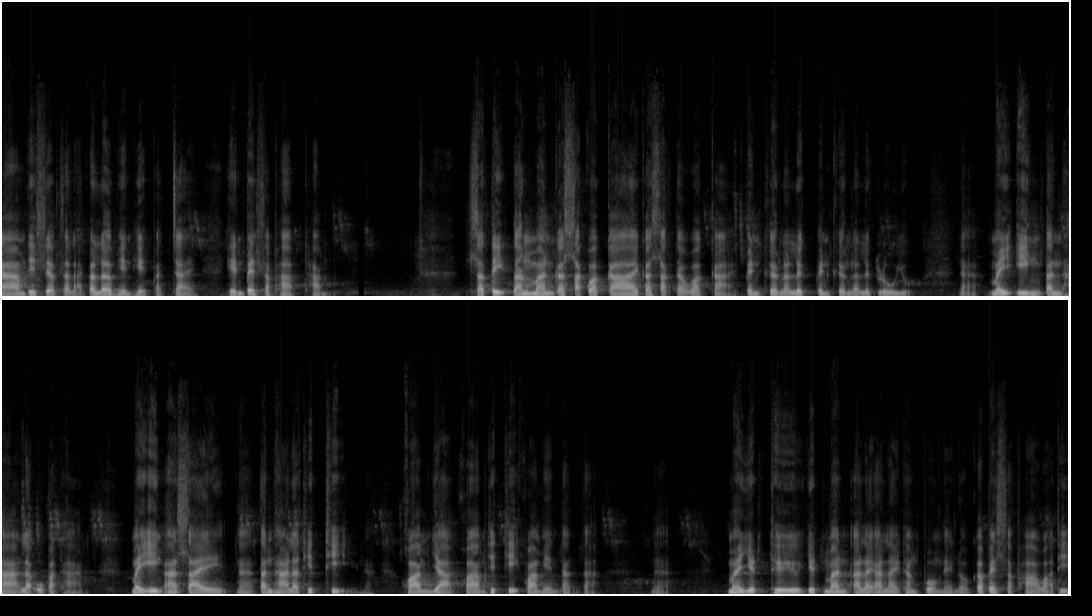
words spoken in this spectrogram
นามที่เสื่อมสลายก็เริ่มเห็นเหตุปัจจัย เห็นเป็นสภาพธรรม สติตั้งมั่นก็สักว่ากายก็สักแต่ว่ากาย เป็นเครื่องระลึกเป็นเครื่องระลึกรู้อยู่นะไม่อิงตัณหาและอุปทาน ไม่อิงอาศัยนะตัณหาและทิฏฐินะความอยากความทิฏฐิความเห็นต่างๆนะ ไม่ยึดถือยึดมั่นอะไรอะไรทั้งปวงในโลก ก็เป็นสภาวะที่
